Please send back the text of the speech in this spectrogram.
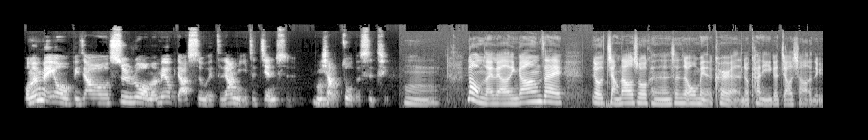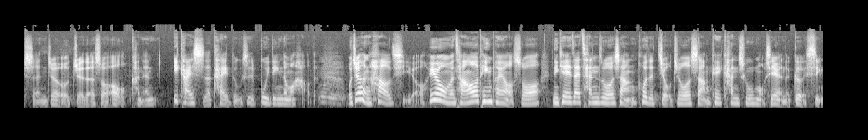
我们没有比较示弱，我们没有比较示威，只要你一直坚持你想做的事情。嗯，那我们来聊，你刚刚在有讲到说，可能甚至欧美的客人就看你一个娇小的女生，就觉得说，哦，可能一开始的态度是不一定那么好的。嗯，我就很好奇哦，因为我们常都听朋友说，你可以在餐桌上或者酒桌上可以看出某些人的个性。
